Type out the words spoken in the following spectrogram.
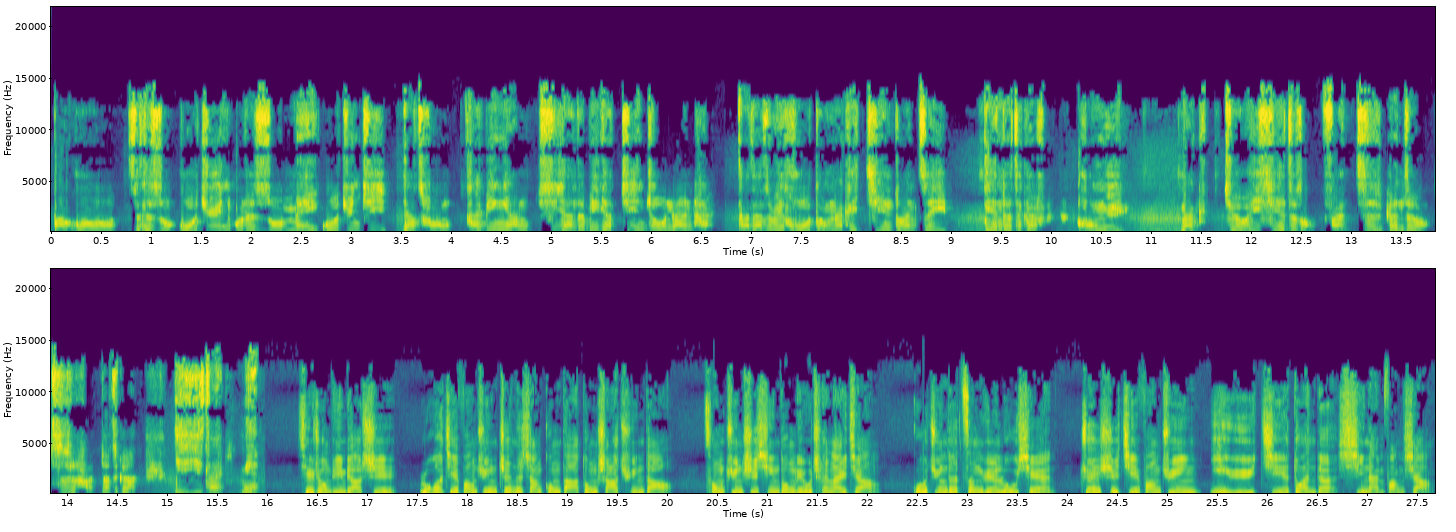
包括甚至是说国军或者是说美国军机要从太平洋西岸这边要进入南海，它在这边活动，那可以截断这一边的这个空域，那就有一些这种反制跟这种制衡的这个意义在里面。谢仲平表示，如果解放军真的想攻打东沙群岛，从军事行动流程来讲，国军的增援路线正是解放军意欲截断的西南方向。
